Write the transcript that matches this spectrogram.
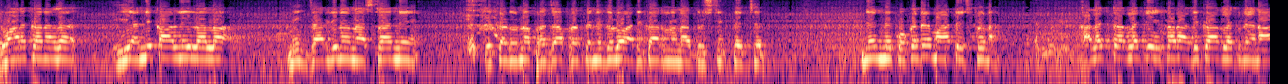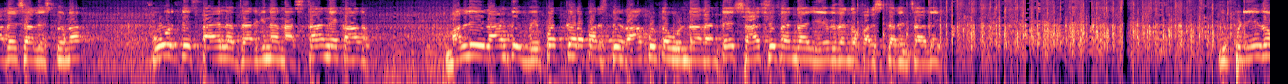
Dwarakanagar ఈ అన్ని కాలనీలలో మీకు జరిగిన నష్టాన్ని ఇక్కడ ఉన్న ప్రజాప్రతినిధులు అధికారులు నా దృష్టికి తెచ్చారు. నేను మీకు ఒకటే మాట ఇస్తున్నా. కలెక్టర్లకి ఇతర అధికారులకు నేను ఆదేశాలు ఇస్తున్నా. పూర్తి స్థాయిలో జరిగిన నష్టాన్నే కాదు మళ్ళీ ఇలాంటి విపత్కర పరిస్థితి రాకుండా ఉండాలంటే శాశ్వతంగా ఏ విధంగా పరిష్కరించాలి? ఇప్పుడు ఏదో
